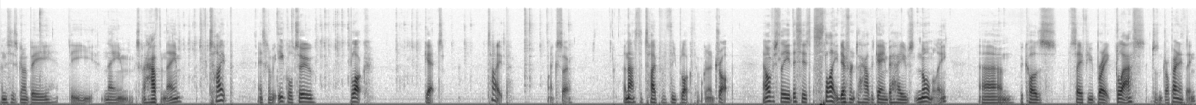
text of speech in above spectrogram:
and this is going to be the name, it's going to have the name of type, and it's going to be equal to block get type, like so. And that's the type of the block that we're going to drop. Now obviously this is slightly different to how the game behaves normally, um, because say if you break glass, it doesn't drop anything,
